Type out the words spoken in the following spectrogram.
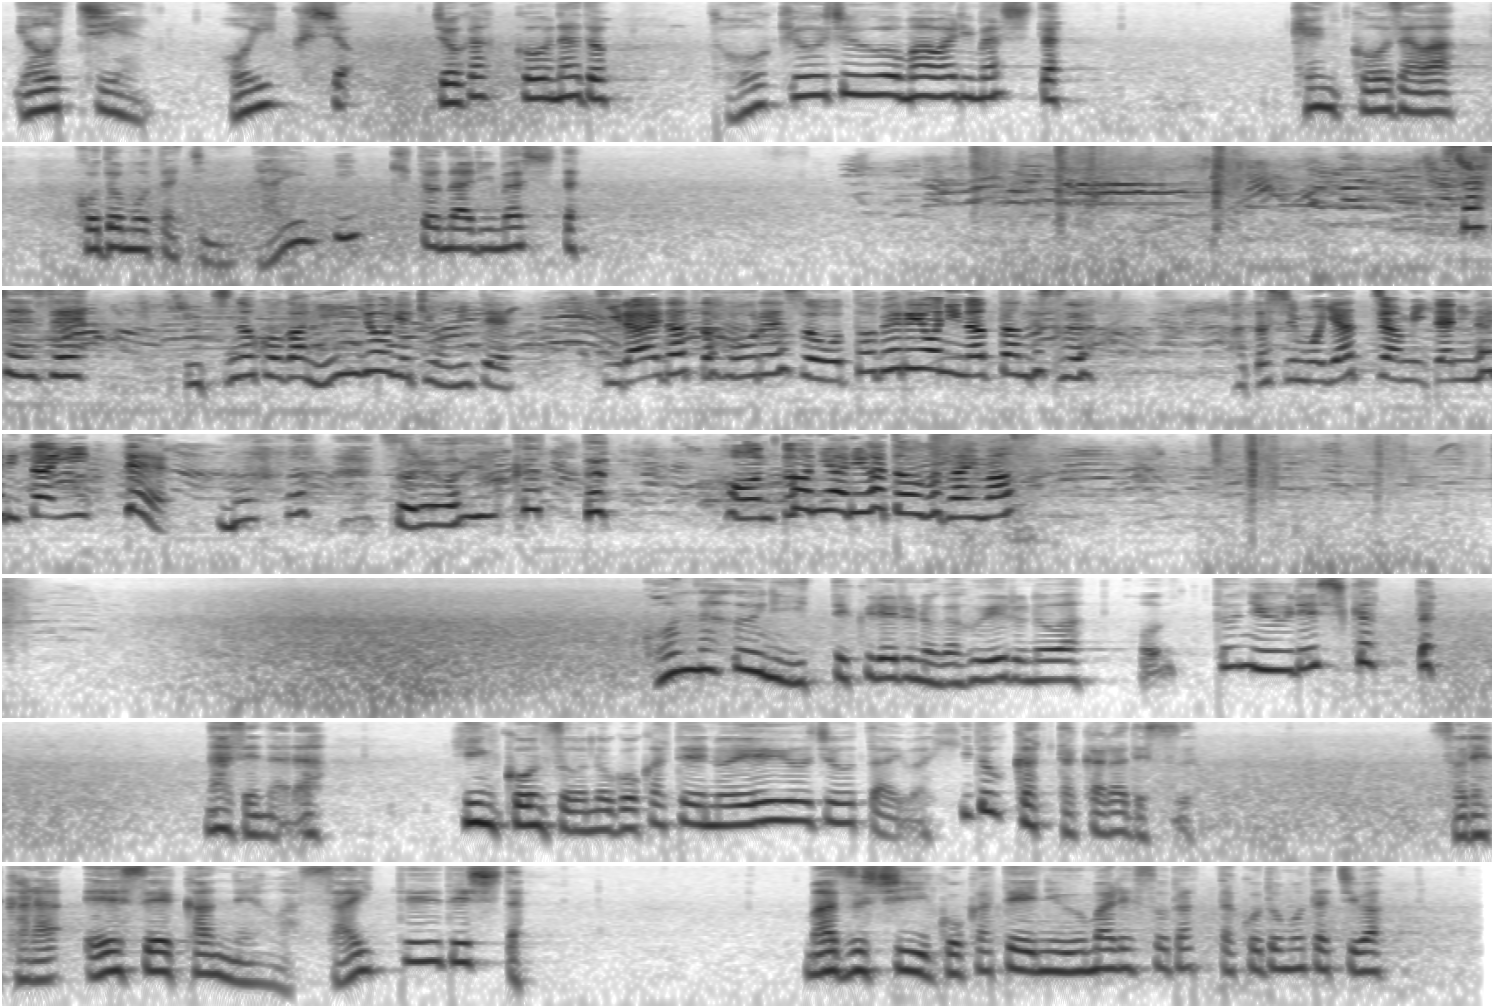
幼稚園保育所女学校など東京中を回りました。健康座は子どもたちに大人気となりました。さあ先生。うちの子が人形劇を見て嫌いだったほうれん草を食べるようになったんです。私もやっちゃんみたいになりたいって。まあそれはよかった。本当にありがとうございます。こんな風に言ってくれるのが増えるのは本当に嬉しかった。なぜなら貧困層のご家庭の栄養状態はひどかったからですそれから衛生観念は最低でした。貧しいご家庭に生まれ育った子どもたちは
